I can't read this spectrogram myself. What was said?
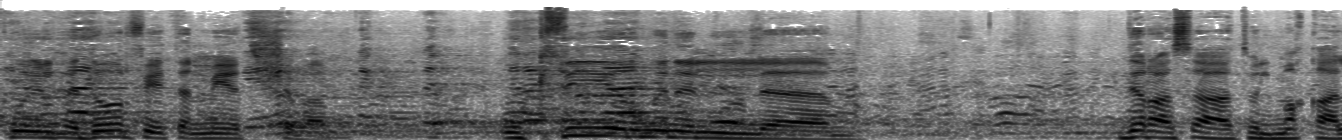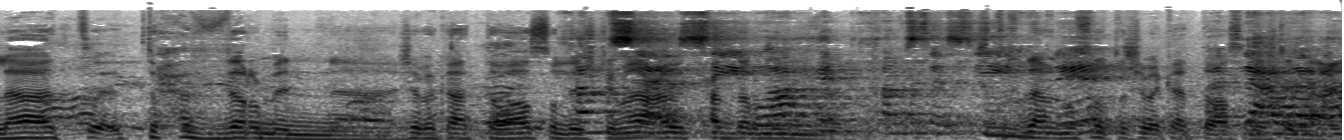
تكون لها دور في تنمية الشباب؟ وكثير من الدراسات والمقالات تحذر من شبكات التواصل الاجتماعي وتحذر من استخدام المنصات شبكات التواصل الاجتماعي.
